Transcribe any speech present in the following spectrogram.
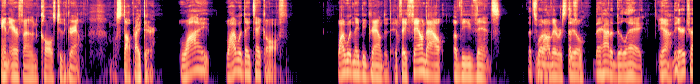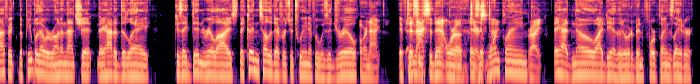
and airphone calls to the ground. I'm gonna stop right there. Why why would they take off? Why wouldn't they be grounded if they found out of the events? That's what While I'm- they were still- they had a delay. Yeah, the air traffic, the people that were running that shit, they had a delay because they didn't realize they couldn't tell the difference between if it was a drill, or an act, if an this is, accident, or a is terrorist it one plane. Right. They had no idea that it would have been four planes later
